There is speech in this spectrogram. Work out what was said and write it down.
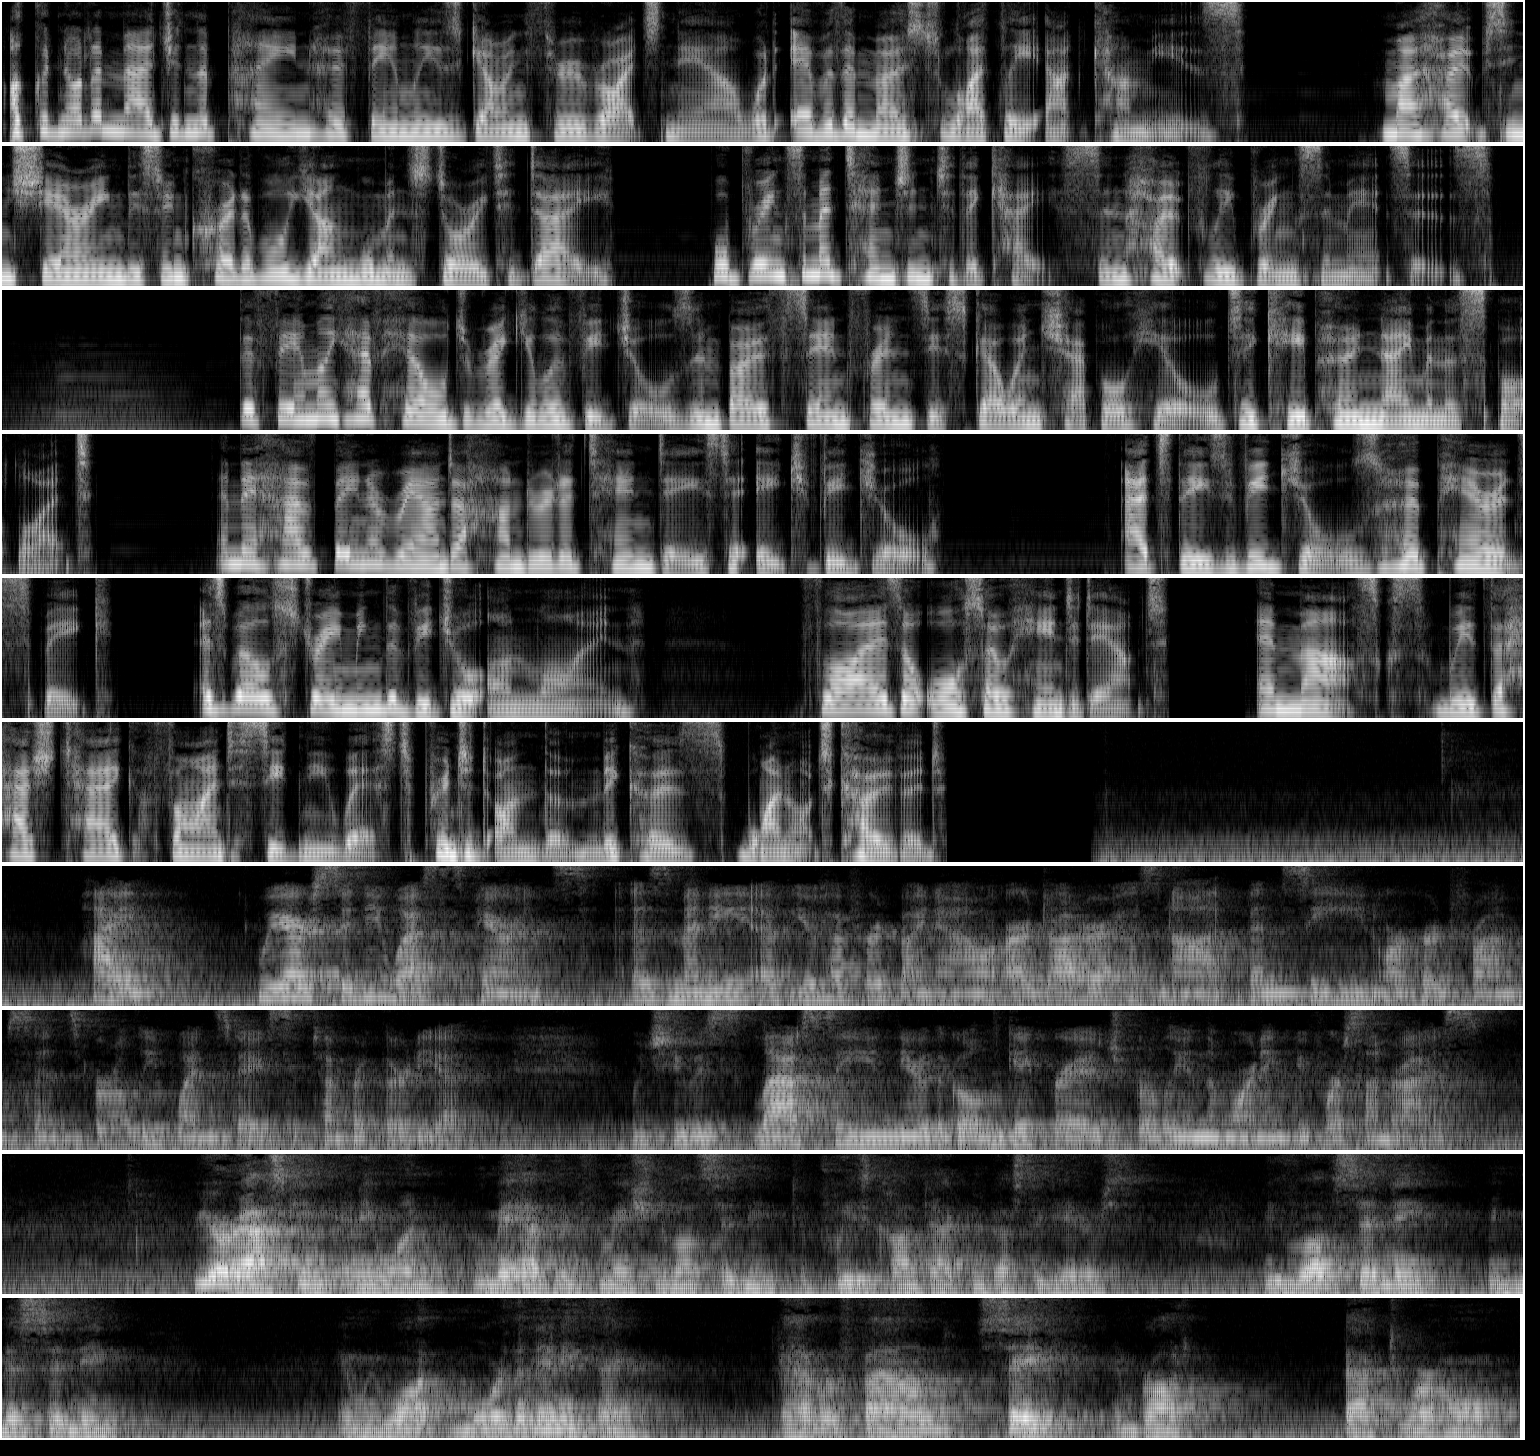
I could not imagine the pain her family is going through right now, whatever the most likely outcome is. My hopes in sharing this incredible young woman's story today will bring some attention to the case and hopefully bring some answers. The family have held regular vigils in both San Francisco and Chapel Hill to keep her name in the spotlight, and there have been around 100 attendees to each vigil. At these vigils, her parents speak, as well as streaming the vigil online. Flyers are also handed out, and masks with the hashtag Find Sydney West printed on them because why not COVID? Hi, we are Sydney West's parents. As many of you have heard by now, our daughter has not been seen or heard from since early Wednesday, September 30th, when she was last seen near the Golden Gate Bridge early in the morning before sunrise. We are asking anyone who may have information about Sydney to please contact investigators. We love Sydney, we miss Sydney, and we want more than anything to have her found safe and brought back to our home.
